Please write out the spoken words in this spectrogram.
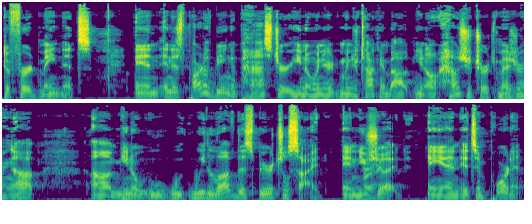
deferred maintenance. And and as part of being a pastor, you know, when you're when you're talking about, you know, how's your church measuring up? Um, you know, w- we love the spiritual side, and you should, and it's important.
